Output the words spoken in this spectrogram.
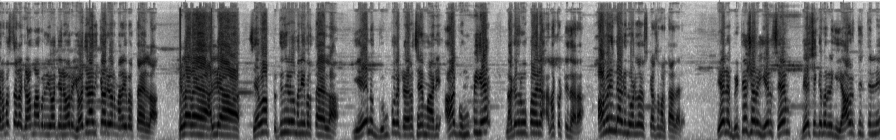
ಧರ್ಮಸ್ಥಳ ಗ್ರಾಮಾಭಿವೃದ್ಧಿ ಯೋಜನೆಯವರು ಯೋಜನಾಧಿಕಾರಿಯವರು ಮನೆಗೆ ಬರ್ತಾ ಇಲ್ಲ. ಇಲ್ಲಾರೆ ಅಲ್ಲಿಯ ಸೇವಾ ಪ್ರತಿನಿಧಿಗಳು ಮನೆಗೆ ಬರ್ತಾ ಇಲ್ಲ. ಏನು ಗುಂಪು ರಚನೆ ಮಾಡಿ ಆ ಗುಂಪಿಗೆ ನಗದು ರೂಪದಲ್ಲಿ ಹಣ ಕೊಟ್ಟಿದ್ದಾರ. ಅವರಿಂದ ಅವರಿಂದ ಹೊಡೆದ ಕೆಲಸ ಮಾಡ್ತಾ ಇದ್ದಾರೆ. ಏನು ಬ್ರಿಟಿಷರು ಏನು ಸೇಮ್ ದೇಶಕ್ಕೆ ಬರಲಿಕ್ಕೆ ಯಾವ ರೀತಿಯಲ್ಲಿ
